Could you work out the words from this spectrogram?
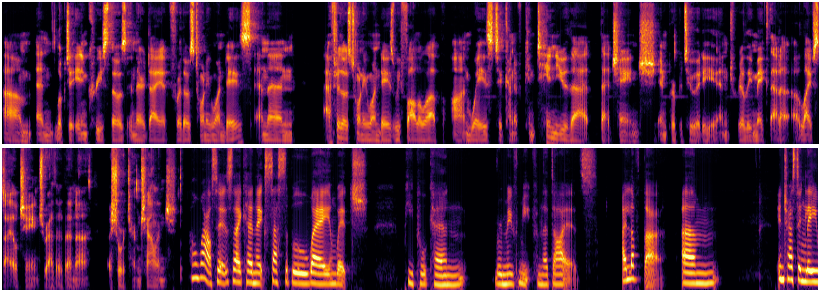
um, and look to increase those in their diet for those 21 days. And then after those 21 days, we follow up on ways to kind of continue that that change in perpetuity and really make that a, a lifestyle change rather than a, a short term challenge. Oh wow! So it's like an accessible way in which people can remove meat from their diets. I love that. Um, interestingly,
